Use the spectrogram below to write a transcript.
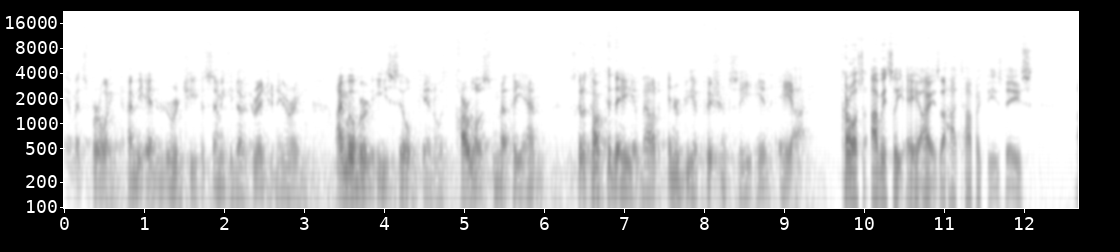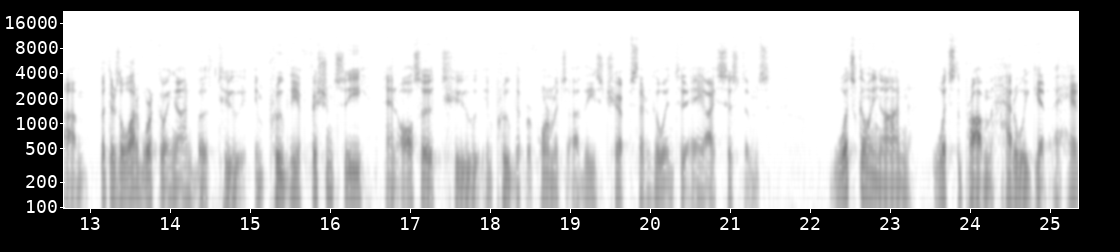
Hi, I'm Ed Sperling. I'm the editor-in-chief of Semiconductor Engineering. I'm over at eSilicon with Carlos Macian, who's going to talk today about energy efficiency in AI. Carlos, obviously AI is a hot topic these days, um, but there's a lot of work going on both to improve the efficiency and also to improve the performance of these chips that go into AI systems. What's going on? What's the problem? How do we get ahead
